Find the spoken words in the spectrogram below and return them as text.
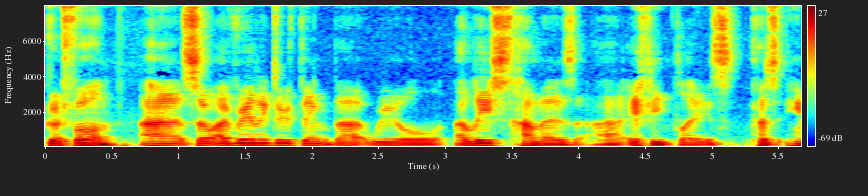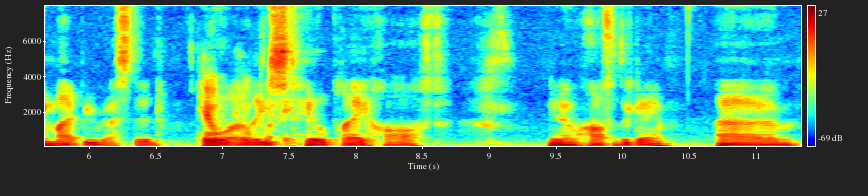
good form. Uh, so I really do think that we'll at least Hammers uh, if he plays because he might be rested, He'll- or at he'll least play. he'll play half, you know, half of the game. Um,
